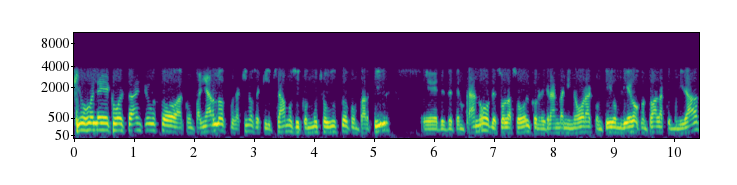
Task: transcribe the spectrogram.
¿Qué huele? ¿Cómo están? Qué gusto acompañarlos. Pues aquí nos eclipsamos y con mucho gusto compartir eh, desde temprano, de sol a sol, con el gran Dani Nora, contigo, Diego, con toda la comunidad.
